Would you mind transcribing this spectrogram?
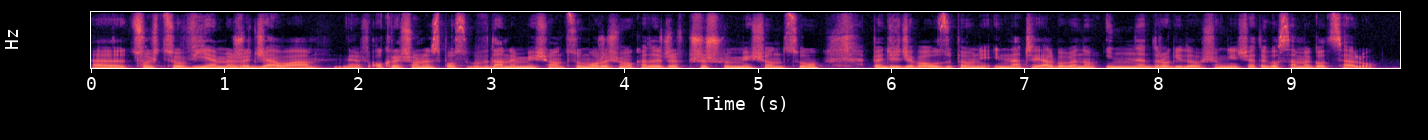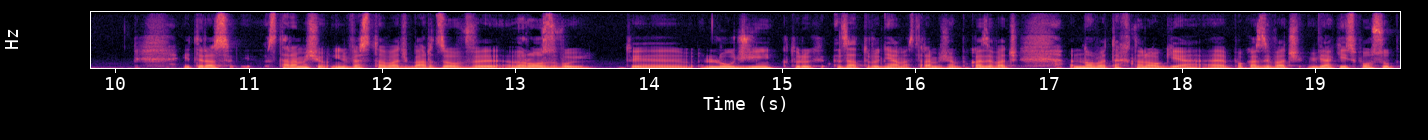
E, coś, co wiemy, że działa w określony sposób w danym miesiącu, może się okazać, że w przyszłym miesiącu będzie działało zupełnie inaczej, albo będą inne drogi do osiągnięcia tego samego celu. I teraz staramy się inwestować bardzo w rozwój ludzi, których zatrudniamy. Staramy się pokazywać nowe technologie, e, pokazywać w jaki sposób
